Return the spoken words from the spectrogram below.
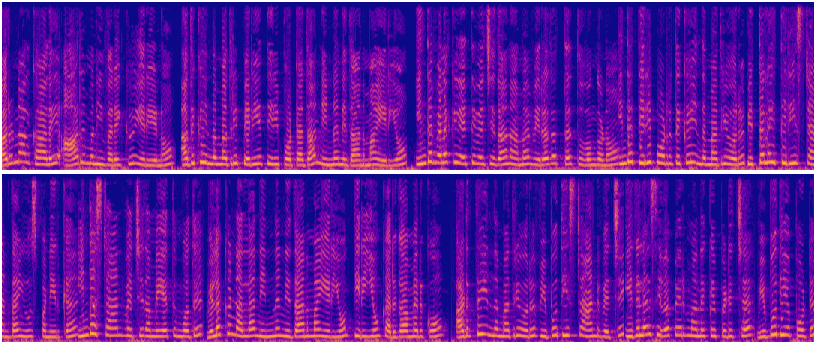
மறுநாள் காலை ஆறு மணி வரைக்கும் எரியணும். அதுக்கு இந்த மாதிரி பெரிய திரி போட்டாதான் நின்னு நிதானமா எரியும். இந்த விளக்கு ஏத்தி வச்சுதான் நாம விரதத்தை துவங்கணும். இந்த திரி போடுறதுக்கு இந்த மாதிரி ஒரு பித்தளை திரி ஸ்டாண்ட் தான் யூஸ் பண்ணிருக்கேன் இந்த ஸ்டாண்ட் வச்சு நம்ம ஏத்தும் போது விளக்கு நல்லா நின்னு நிதானமா எரியும் திரியும் கருகாம இருக்கும். அடுத்து இந்த மாதிரி ஒரு விபூதி ஸ்டாண்ட் வச்சு இதுல சிவபெருமானுக்கு பிடிச்ச விபூதியை போட்டு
